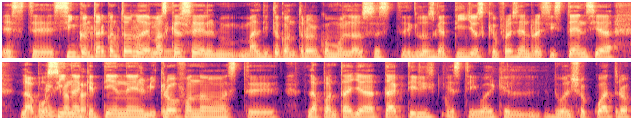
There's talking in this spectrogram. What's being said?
Este, sin contar con todo lo demás que hace el maldito control, como los, este, los gatillos que ofrecen resistencia, la bocina que tiene, el micrófono, este, la pantalla táctil, este, igual que el DualShock 4.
